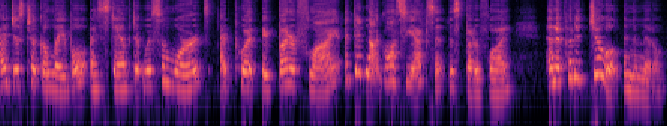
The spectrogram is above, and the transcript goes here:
I just took a label, I stamped it with some words, I put a butterfly, I did not glossy accent this butterfly, and I put a jewel in the middle.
